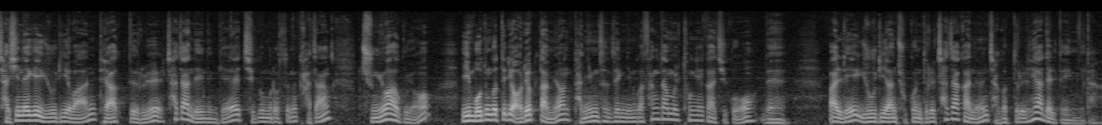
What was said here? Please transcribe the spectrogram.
자신에게 유리한 대학들을 찾아내는 게 지금으로서는 가장 중요하고요. 이 모든 것들이 어렵다면 담임 선생님과 상담을 통해 가지고 네, 빨리 유리한 조건들을 찾아가는 작업들을 해야 될 때입니다.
